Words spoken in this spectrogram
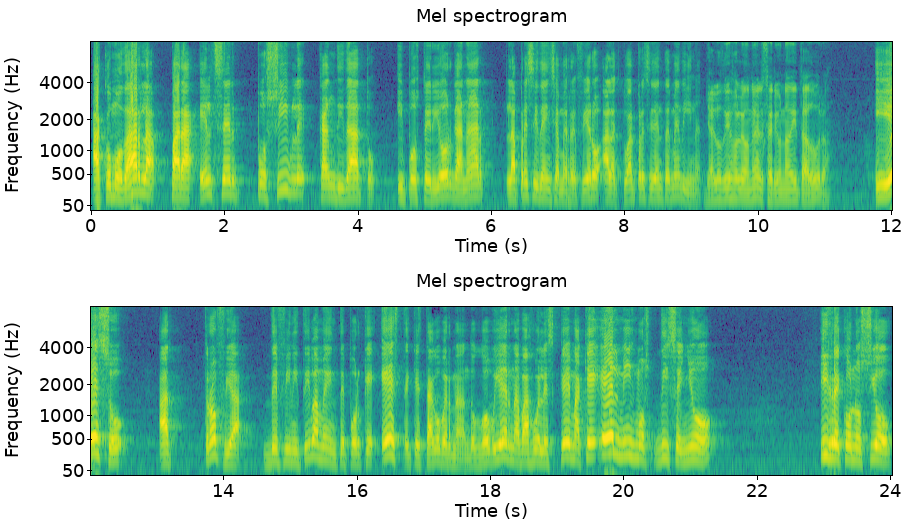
acomodarla para él ser posible candidato y posterior ganar la presidencia, me refiero al actual presidente Medina, Ya lo dijo Leonel, sería una dictadura. y eso atrofia definitivamente porque este que está gobernando gobierna bajo el esquema que él mismo diseñó y reconoció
